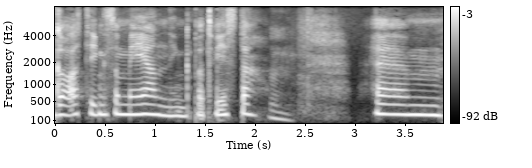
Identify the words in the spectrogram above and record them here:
ga ting som mening på et vis, da. Ehm,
